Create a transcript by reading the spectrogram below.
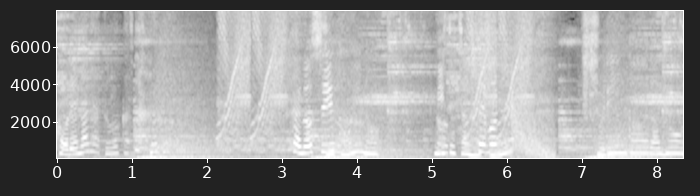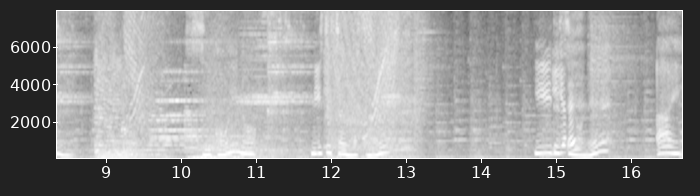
これならどうか楽しいすごいの。見せちゃいますね。シュリンガーラヨーニすごいの。見せちゃいますね。いいですよね愛。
